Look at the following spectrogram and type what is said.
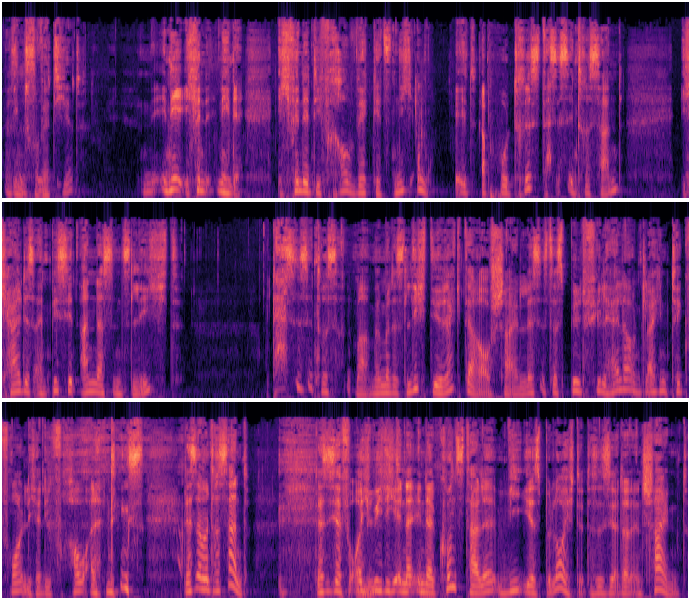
Es Introvertiert? So, nee, nee, ich finde, nee, nee, ich finde, die Frau wirkt jetzt nicht, oh, apropos trist, das ist interessant. Ich halte es ein bisschen anders ins Licht. Das ist interessant mal. Wenn man das Licht direkt darauf scheinen lässt, ist das Bild viel heller und gleich ein Tick freundlicher. Die Frau allerdings, das ist aber interessant. Das ist ja für euch wichtig in der, in der Kunsthalle, wie ihr es beleuchtet. Das ist ja dann entscheidend.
